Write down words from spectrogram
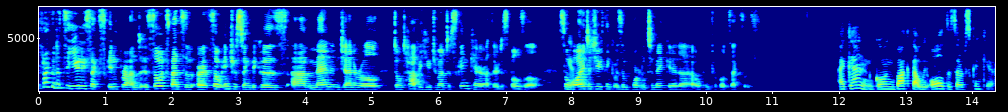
The fact that it's a unisex skin brand is so expensive, or it's so interesting because um, men in general don't have a huge amount of skincare at their disposal. So why did you think it was important to make it uh, open for both sexes? again, going back that we all deserve skincare.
